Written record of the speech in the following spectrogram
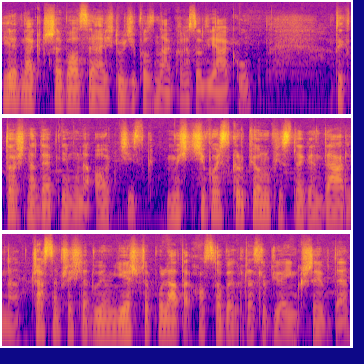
jednak trzeba oceniać ludzi po znakach zodiaku. Gdy ktoś nadepnie mu na odcisk, mściwość skorpionów jest legendarna. Czasem prześladują jeszcze po latach osobę, która zrobiła im krzywdę.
